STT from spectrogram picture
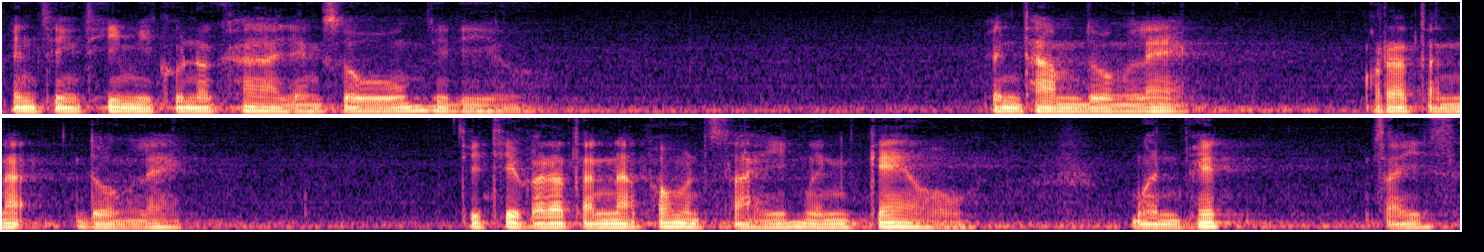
เป็นสิ่งที่มีคุณค่าอย่างสูงทีเดียว เป็นธรรมดวงแรก รัตนะดวงแรก ที่เทียบกับรัตนะเพราะมันใสเหมือนแก้ว เหมือนเพชร ใส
